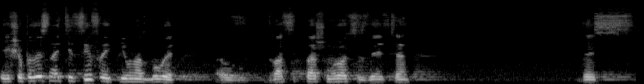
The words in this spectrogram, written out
І якщо подивитися на ті цифри, які у нас були в 2021 році, здається, десь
